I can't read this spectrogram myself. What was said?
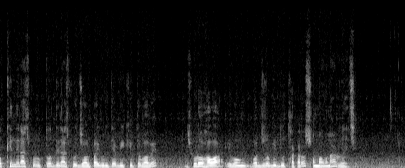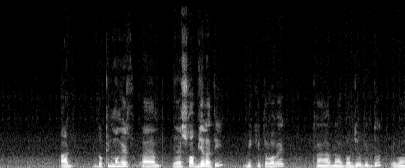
দক্ষিণ দিনাজপুর, উত্তর দিনাজপুর জলপাইগুড়িতে বিক্ষিপ্তভাবে ঝোড়ো হাওয়া এবং বজ্রবিদ্যুৎ থাকারও সম্ভাবনা রয়েছে। আর দক্ষিণবঙ্গের সব জেলাতেই বিক্ষিপ্তভাবে আপনার বজ্রবিদ্যুৎ এবং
